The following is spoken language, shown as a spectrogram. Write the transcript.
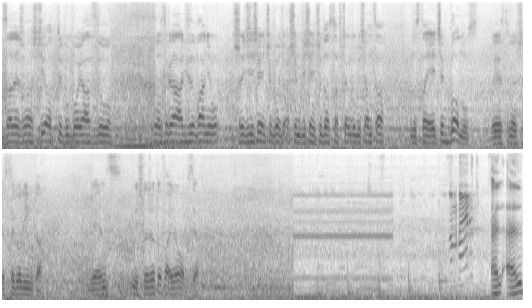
W zależności od typu pojazdu, po zrealizowaniu 60 bądź 80 dostaw w ciągu miesiąca dostajecie bonus, rejestrując się z tego linka. Więc myślę, że to fajna opcja. LL.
